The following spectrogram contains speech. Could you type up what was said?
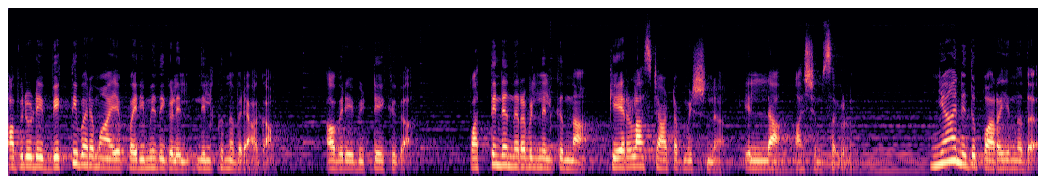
അവരുടെ വ്യക്തിപരമായ പരിമിതികളിൽ നിൽക്കുന്നവരാകാം. അവരെ വിട്ടേക്കുക. പത്തിന്റെ നിറവിൽ നിൽക്കുന്ന കേരള സ്റ്റാർട്ടപ്പ് മിഷന് എല്ലാ ആശംസകളും. ഞാനിത് പറയുന്നത്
